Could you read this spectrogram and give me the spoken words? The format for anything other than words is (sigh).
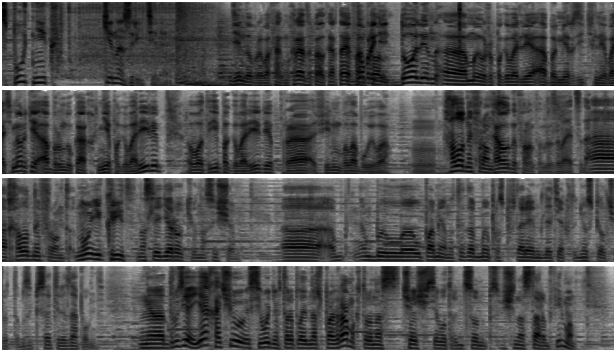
Спутник кинозрителя. День добрый, Вахтанг Махарадзе, Павел Картаев, Добрый Антон день. Долин. Э, Мы уже поговорили об омерзительной восьмерке, о Брундуках не поговорили. Вот, и поговорили про фильм Волобуева. Холодный фронт. Холодный фронт он называется, да. А, Холодный фронт. Ну и Крит, наследие Рокки у нас еще а, был э, упомянут. Это мы просто повторяем для тех, кто не успел чего-то там записать или запомнить. Э, Друзья, я хочу сегодня, второй половине нашей программы, которая у нас чаще всего традиционно посвящена старым фильмам,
